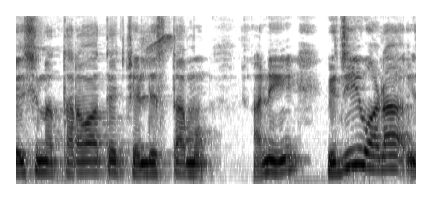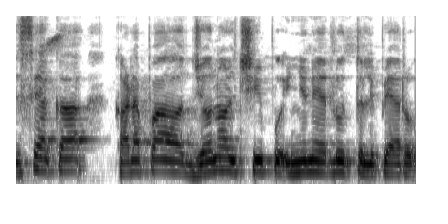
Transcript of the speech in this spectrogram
చేసిన తర్వాతే చెల్లిస్తాము అని విజయవాడ విశాఖ కడప జోనల్ చీఫ్ ఇంజనీర్లు తెలిపారు.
